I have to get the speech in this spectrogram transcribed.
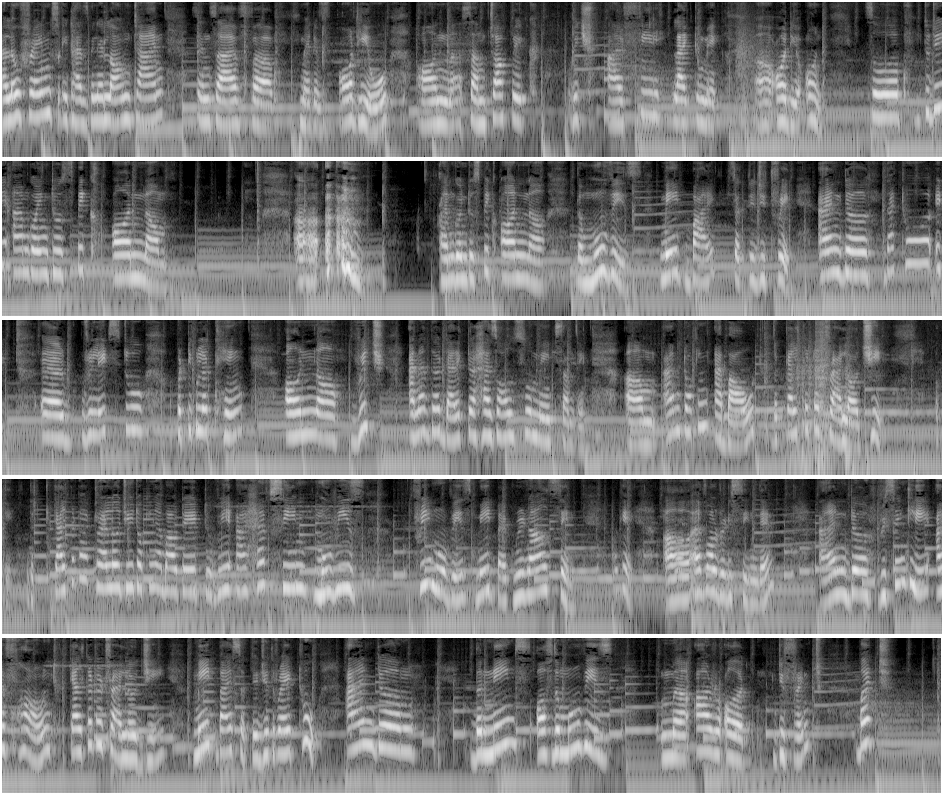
Hello, friends. It has been a long time since I've uh, made an audio on uh, some topic which I feel like to make uh, audio on. So, today I'm going to speak on. Um, uh, I'm going to speak on uh, the movies made by Satyajit Ray, and uh, that too it uh, relates to a particular thing on uh, which another director has also made something. Um, I'm talking about the Calcutta trilogy. Okay, the Calcutta trilogy. Talking about it, we I have seen movies, three movies made by Mrinal Sen. Okay, uh, I've already seen them and uh, recently I found Calcutta trilogy made by Satyajit Ray too, and um, the names of the movies um, are uh, different, but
